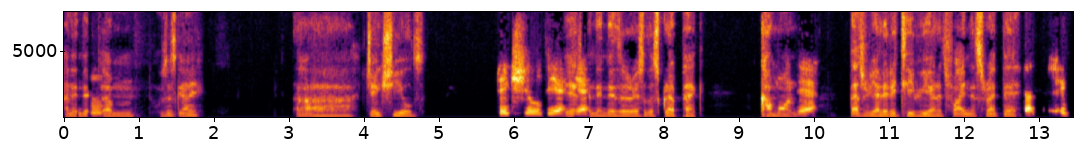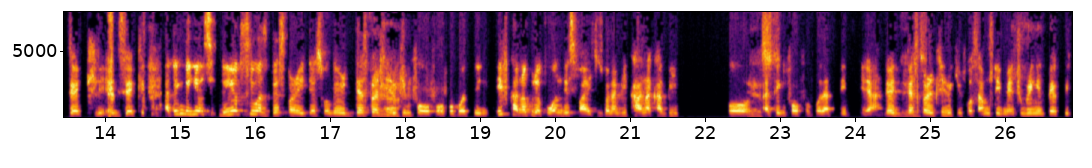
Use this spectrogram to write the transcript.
and then there's mm. um who's this guy? Uh, Jake Shields. Jake Shields, yeah, yes, yeah. And then there's the rest of the scrap pack. Come on, bro. Yeah. That's reality TV at its finest, right there. That, exactly, exactly. I think the UFC, the UFC was desperate as well. They were desperately yeah. looking for for for a thing. If Conor could have won this fight, it's gonna be Conor Khabib. For yes. I think for, for for that thing, yeah, they're yes. desperately looking for something man to bring it back with.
